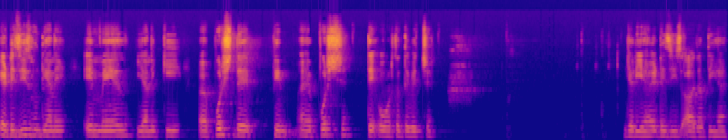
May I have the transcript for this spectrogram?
ਇਹ ਡਿਜ਼ੀਜ਼ ਹੁੰਦੀਆਂ ਨੇ, ਇਹ ਮੇਲ ਯਾਨੀ ਕਿ ਪੁਰਸ਼ ਦੇ ਪੁਰਸ਼ ਤੇ ਔਰਤ ਦੇ ਵਿੱਚ ਜਿਹੜੀ ਹੈ ਡਿਜ਼ੀਜ਼ ਆ ਜਾਂਦੀ ਹੈ।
